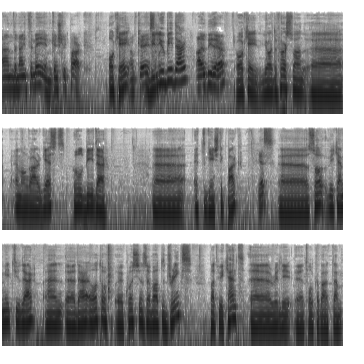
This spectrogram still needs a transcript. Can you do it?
on the 9th of May in Genschlik Park. Okay. Okay, Will so- you be there? I'll be there. Okay, you're the first one uh, among our guests who will be there uh, at the Gençlik Park. Yes. Uh, so we can meet you there, and uh, there are a lot of uh, questions about the drinks, but we can't uh, really uh, talk about them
